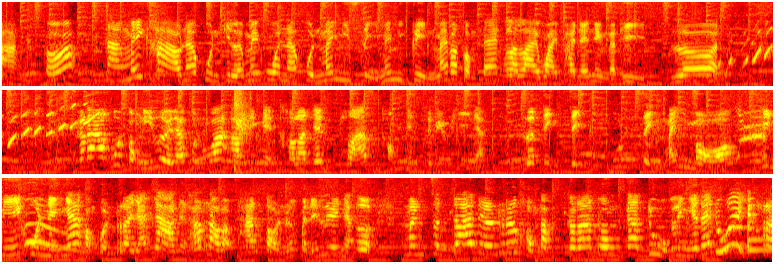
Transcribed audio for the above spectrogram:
ปัง เออนางไม่ขาวนะคุณกินแล้วไม่อ้วนนะคุณไม่มีสีไม่มีกลิ่นไม่ผสมแป้งละลายไวภายในหนึ่งนาที เลิศ กล้าพูดตรงนี้เลยนะคุณว่า Ultimate Collagen Plus ของ SWP เนี่ยเลิศจริงๆ พูดจริงไม่หมอ ทีนี้คุณในแง่ของผลระยะยาวเนี่ย ถ้าเราแบบทานต่อเนื่องไปเรื่อยๆเนี่ย เออ มันจะได้ในเรื่องของแบบกระดงกระดูกอะไรเงี้ยได้ด้วย ใคร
